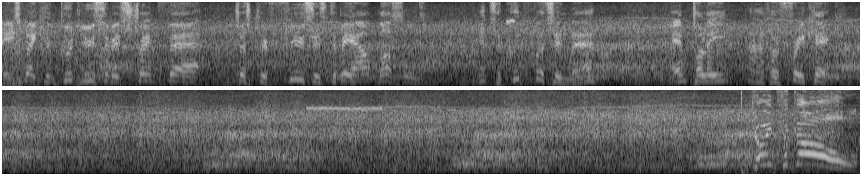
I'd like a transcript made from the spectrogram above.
He's making good use of his strength there, just refuses to be outmuscled. Gets a good foot in there. Empoli have a free kick. Going for goal!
